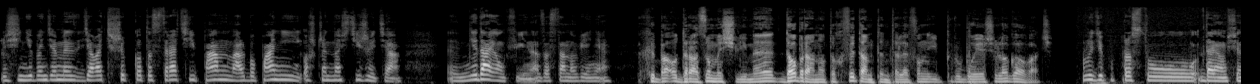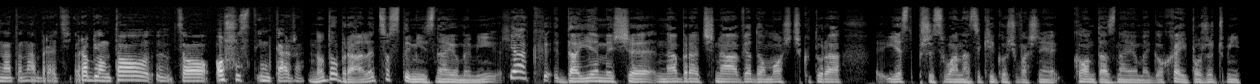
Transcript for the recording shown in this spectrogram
że jeśli nie będziemy działać szybko, to straci pan albo pani oszczędności życia nie dają chwili na zastanowienie. Chyba od razu myślimy, dobra, no to chwytam ten telefon i próbuję się logować. Ludzie po prostu dają się na to nabrać. Robią to, co oszust im każe. No dobra, ale co z tymi znajomymi? Jak dajemy się nabrać na wiadomość, która jest przysłana z jakiegoś właśnie konta znajomego? Hej, pożycz mi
